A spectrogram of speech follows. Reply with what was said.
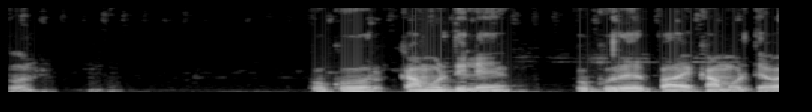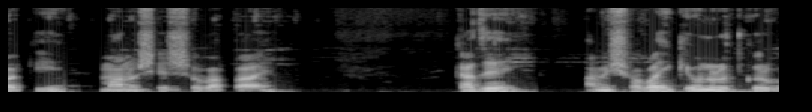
গুণ। কুকুর কামড় দিলে কুকুরের পায়ে কামড় দেওয়া কি মানুষের শোভা পায়? কাজেই আমি সবাইকে অনুরোধ করব,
